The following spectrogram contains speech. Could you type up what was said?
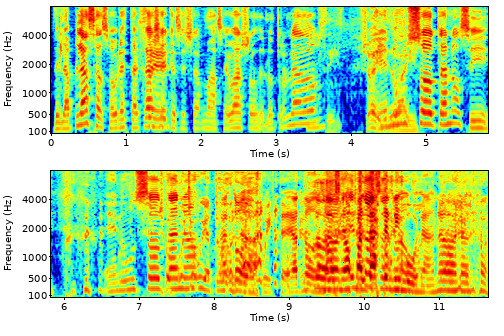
de la plaza, sobre esta calle Sí. que se llama Ceballos del otro lado. Sí, yo he En ido un ahí. sótano, sí. En un sótano. yo voy a A todos todos lados. fuiste, a todos. todos- No, todos faltaste en ninguna. No, no, no.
